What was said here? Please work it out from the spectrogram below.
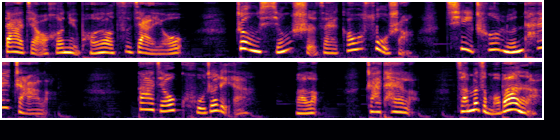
大脚和女朋友自驾游，正行驶在高速上，汽车轮胎扎了。大脚苦着脸，完了，扎胎了，咱们怎么办啊？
